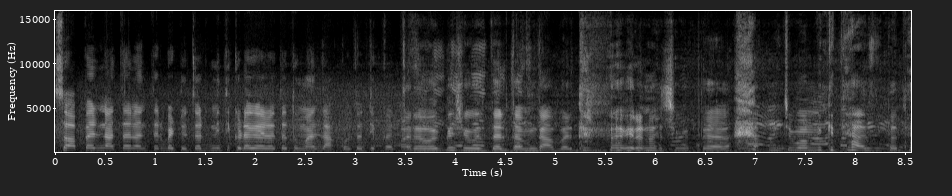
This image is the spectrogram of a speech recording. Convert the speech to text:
सो आपण आता नंतर भेटू. तर मी तिकडे गेलो तर तुम्हाला दाखवतो तिकडं अरे बघ कशी उतरता. मी घाबरते. वगैरे नशी उतरायला. आमची मम्मी किती हसतात.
